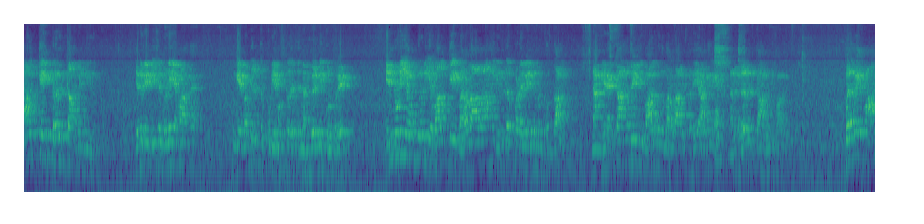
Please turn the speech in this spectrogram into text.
வாழ்க்கை பிறருக்காக வேண்டி இருக்கும். எனவே மிக விடயமாக இங்கே வந்திருக்கக்கூடிய மக்களுக்கு நான் வேண்டிக் கொள்கிறேன். என்னுடைய உங்களுடைய வாழ்க்கை வரலாறாக எழுதப்பட வேண்டும் என்றிருந்தால் நான் எனக்காக வேண்டி வாழ்வது வரலாறு கிடையாது. நான் பிறருக்காக வேண்டி வாழ்கிறேன் பிறரை வாழ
